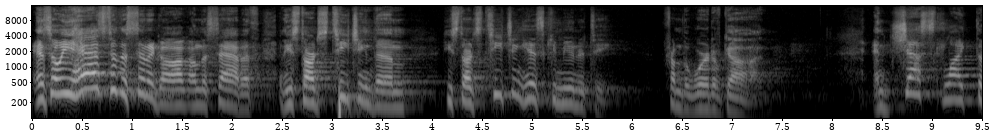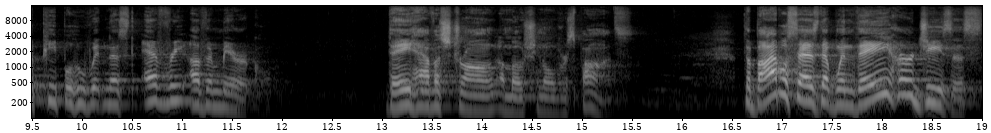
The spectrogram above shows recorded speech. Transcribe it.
And so he heads to the synagogue on the Sabbath and he starts teaching them he starts teaching his community from the Word of God. And just like the people who witnessed every other miracle, they have a strong emotional response. The Bible says that when they heard Jesus,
